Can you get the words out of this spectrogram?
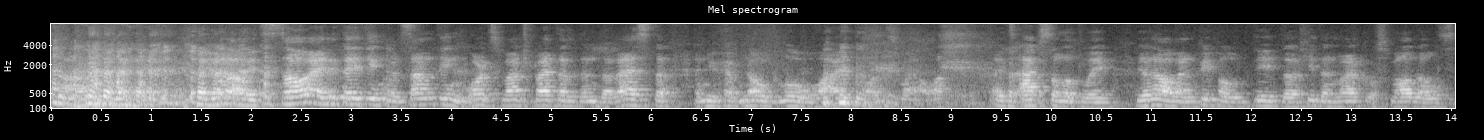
Uh, you know, it's so irritating when something works much better than the rest, uh, and you have no clue why it works well. It's absolutely, you know, when people did the hidden Markov models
